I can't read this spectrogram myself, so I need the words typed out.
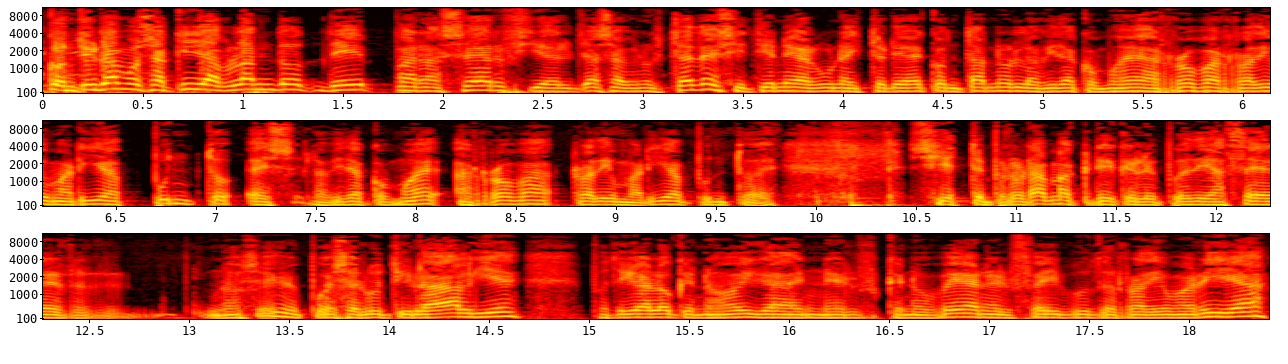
Continuamos aquí hablando de para ser fiel. Ya saben ustedes, si tiene alguna historia de contarnos, la vida como es arroba radiomaria.es. La vida como es arroba radiomaria.es. Si este programa cree que le puede hacer, no sé, le puede ser útil a alguien, pues dígalo que nos oiga en el, que nos vea en el Facebook de Radio María,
